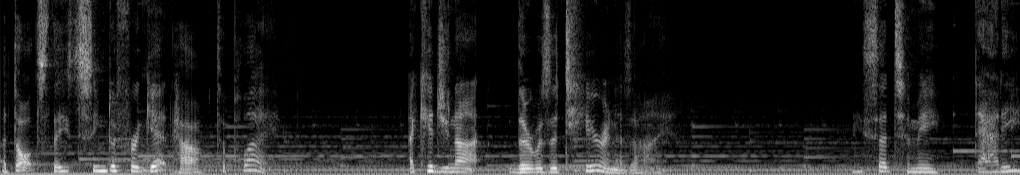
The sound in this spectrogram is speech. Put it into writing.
Adults, they seem to forget how to play. I kid you not, there was a tear in his eye. He said to me, Daddy,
